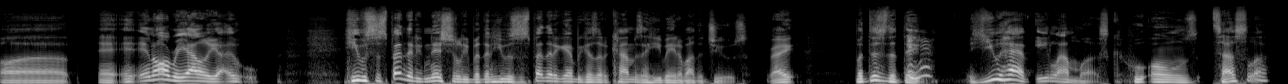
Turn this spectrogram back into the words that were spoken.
Uh, and, and in all reality, I, he was suspended initially, but then he was suspended again because of the comments that he made about the Jews. Right. But this is the thing. You have Elon Musk who owns Tesla,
